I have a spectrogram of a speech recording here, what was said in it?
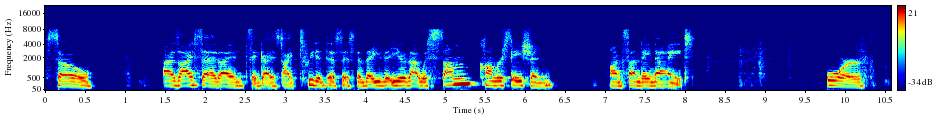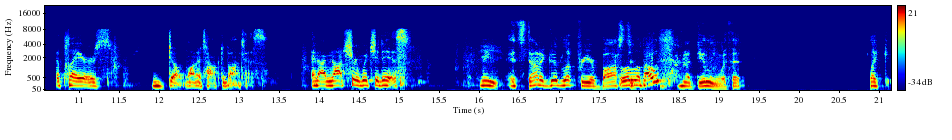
So, as I said, I think I, I tweeted this. I said that either, either that was some conversation on Sunday night or the players don't want to talk to Bontis. And I'm not sure which it is. I mean, it's not a good look for your boss. A little to, of both. I'm not dealing with it. Like,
